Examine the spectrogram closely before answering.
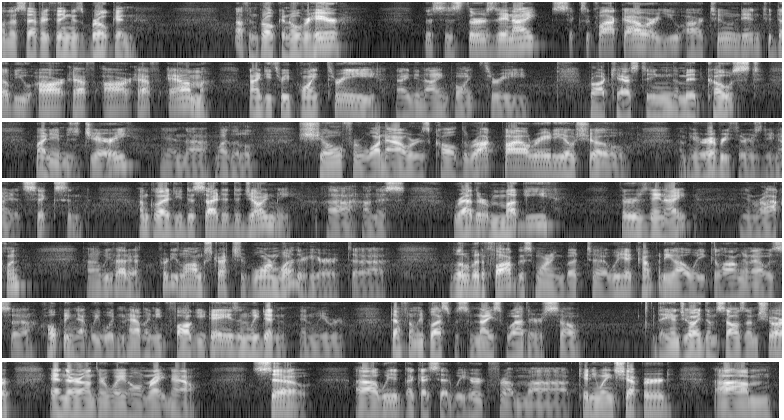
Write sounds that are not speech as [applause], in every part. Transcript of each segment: telling us everything is broken. Nothing broken over here. This is Thursday night, 6 o'clock hour. You are tuned in to WRFR FM 93.3, 99.3, broadcasting the mid coast. My name is Jerry, and uh, my little show for one hour is called the Rockpile Radio Show. I'm here every Thursday night at 6, and I'm glad you decided to join me uh, on this rather muggy Thursday night in Rockland. Uh, we've had a pretty long stretch of warm weather here. Uh, a little bit of fog this morning, but uh, we had company all week long, and I was hoping that we wouldn't have any foggy days, and we didn't. And we were definitely blessed with some nice weather, so they enjoyed themselves, I'm sure, and they're on their way home right now. So, we, like I said, we heard from Kenny Wayne Shepherd. Um,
